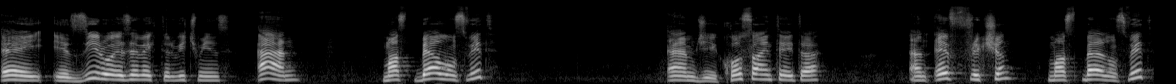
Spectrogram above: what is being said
A is 0 as a vector, which means n must balance with mg cosine theta and F friction must balance with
